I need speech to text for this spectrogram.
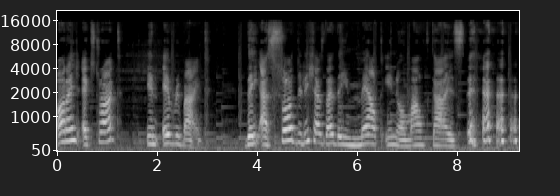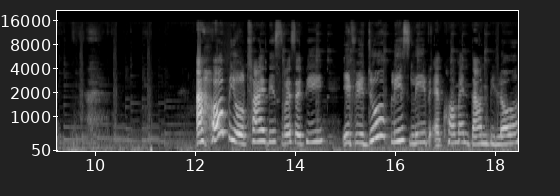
orange extract in every bite. They are so delicious that they melt in your mouth, guys. I hope you'll try this recipe. If you do, please leave a comment down below.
